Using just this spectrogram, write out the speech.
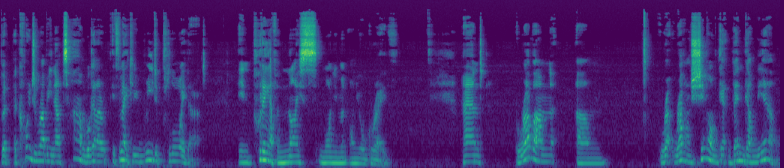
but according to Rabbi Natan, we're going to effectively redeploy that in putting up a nice monument on your grave. And Rabban, um, Rabban Shimon ben Gamliel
